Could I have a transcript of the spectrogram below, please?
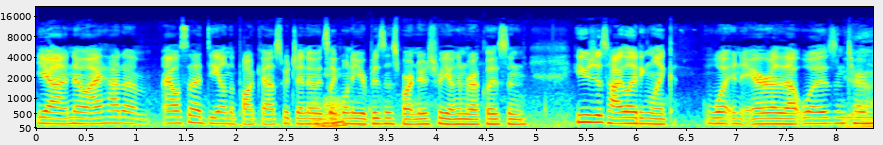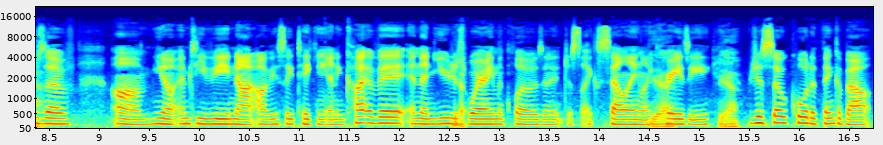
Yeah, no, I had um I also had D on the podcast, which I know it's like Mhm. one of your business partners for Young and Reckless and he was just highlighting like what an era that was in Yeah. terms of um, you know, MTV not obviously taking any cut of it, and then you just Yeah. wearing the clothes and it just like selling like Yeah. crazy, Yeah. which is so cool to think about.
